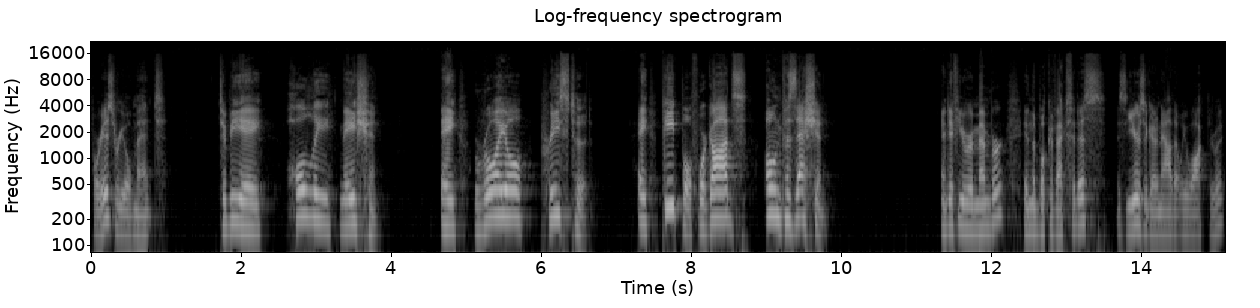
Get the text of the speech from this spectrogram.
for Israel meant to be a holy nation, a royal priesthood, a people for God's own possession. And if you remember in the book of Exodus, it's years ago now that we walked through it,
